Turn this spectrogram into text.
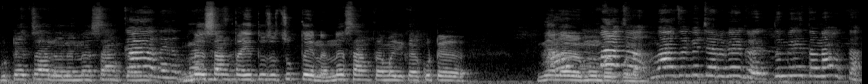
कुठं चालवलं न सांगता काय आलं ह्यात न? सांगता हे तुझं चुकतंय ना? न सांगता म्हणजे काय कुठं नेणार अहो, मुंबई पुन्हा. माझं माझं विचार वेगळे तुम्ही इथं नव्हता.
